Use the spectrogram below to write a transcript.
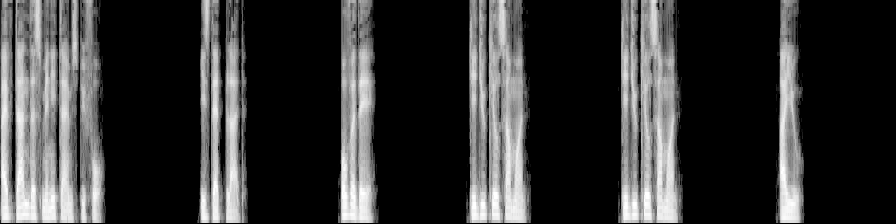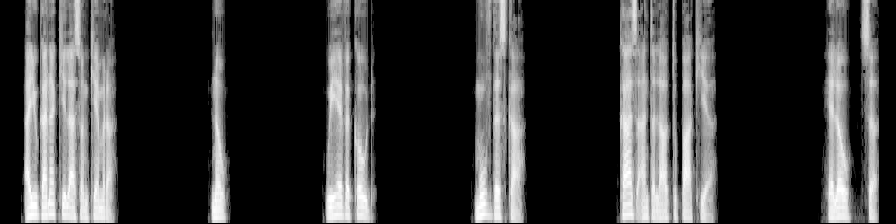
I've done this many times before. Is that blood? Over there. Did you kill someone? Did you kill someone? Are you? Are you gonna kill us on camera? No. We have a code. Move this car. Cars aren't allowed to park here. Hello, sir.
